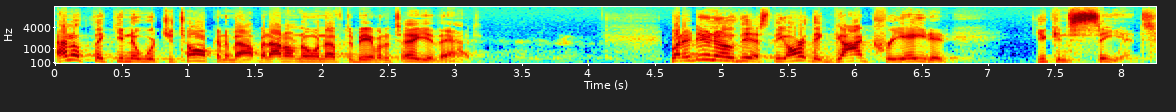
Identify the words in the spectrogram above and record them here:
I don't think you know what you're talking about, but I don't know enough to be able to tell you that. But I do know this the art that God created, you can see it,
